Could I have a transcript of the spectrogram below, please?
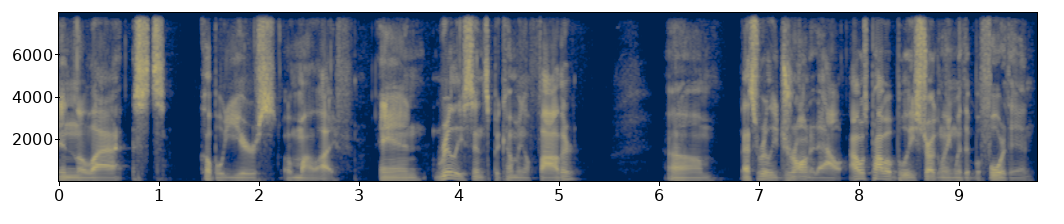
in the last couple years of my life. And really since becoming a father, um, that's really drawn it out. I was probably struggling with it before then,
